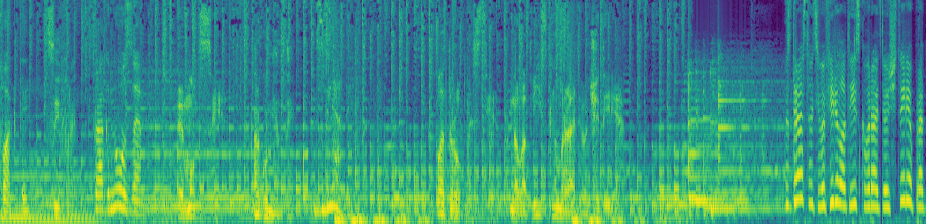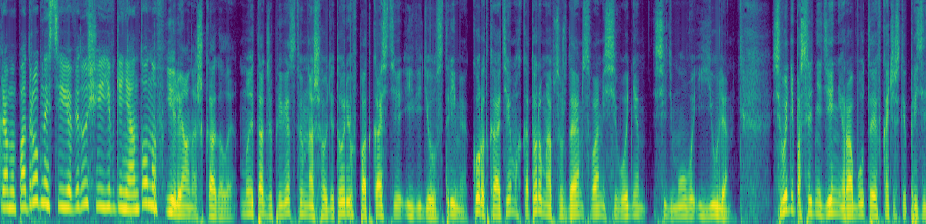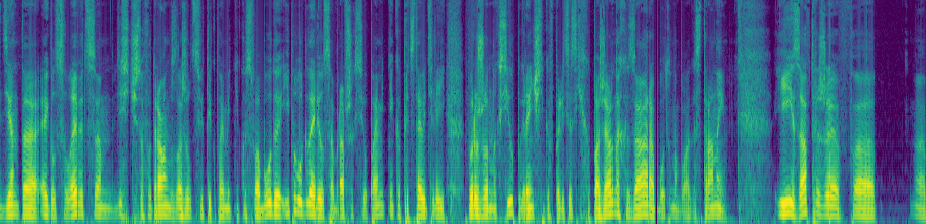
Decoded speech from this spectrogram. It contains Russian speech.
Факты. Цифры. Прогнозы. Эмоции. Аргументы. Взгляды. Подробности на Латвийском радио 4. Здравствуйте, в эфире Латвийского радио 4, программа «Подробности», ее ведущие Евгений Антонов и Юлиана Шкагалы. Мы также приветствуем нашу аудиторию в подкасте и видеостриме. Коротко о темах, которые мы обсуждаем с вами сегодня, 7 июля. Сегодня последний день работы в качестве президента Эглса Левица. В 10 часов утра он возложил цветы к памятнику свободы и поблагодарил собравшихся у памятника представителей вооруженных сил, пограничников, полицейских и пожарных за работу на благо страны. И завтра же в Э,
